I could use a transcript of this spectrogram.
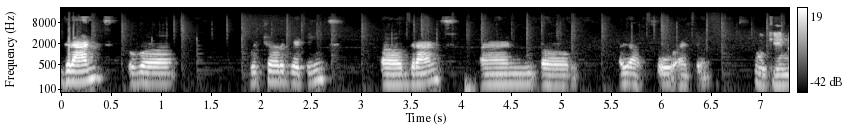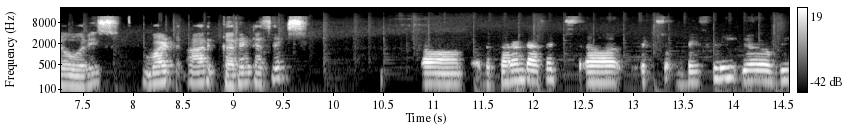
grants uh, which are getting uh, grants and uh, yeah four i think Okay, no worries. What are current assets? Uh, the current assets uh, it's basically uh, we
